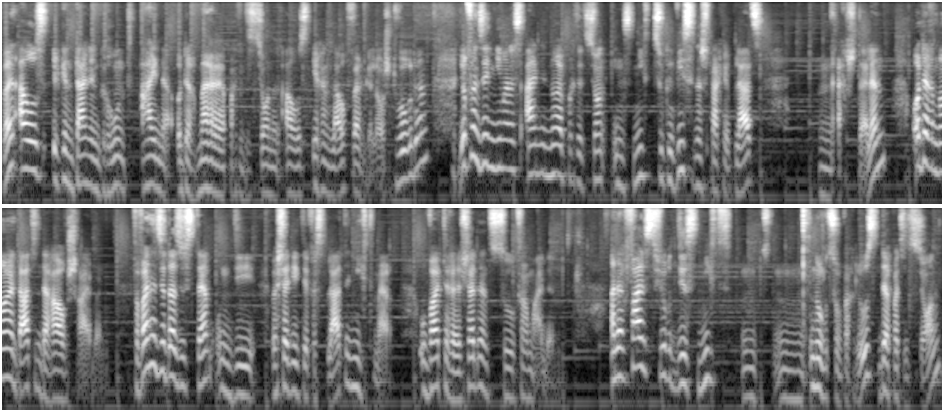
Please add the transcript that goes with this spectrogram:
Wenn aus irgendeinem Grund eine oder mehrere Partitionen aus Ihrem Laufwerk gelöscht wurden, dürfen Sie niemals eine neue Partition ins nicht zugewiesene Speicherplatz hm, erstellen oder neue Daten darauf schreiben. Verwenden Sie das System und die beschädigte Festplatte nicht mehr, um weitere Schäden zu vermeiden. Andernfalls führt dies nicht hm, nur zum Verlust der Partition,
